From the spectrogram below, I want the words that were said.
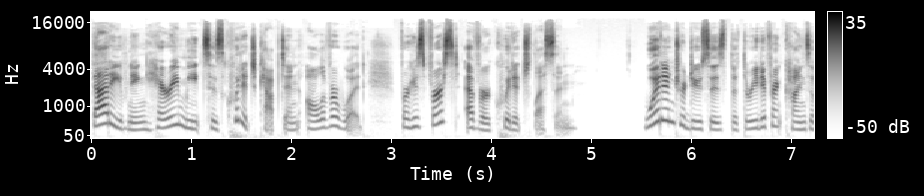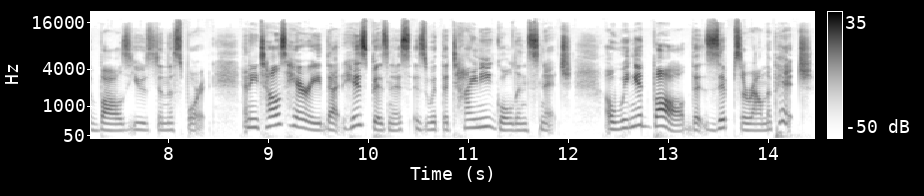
That evening, Harry meets his Quidditch captain, Oliver Wood, for his first ever Quidditch lesson. Wood introduces the three different kinds of balls used in the sport, and he tells Harry that his business is with the tiny golden snitch, a winged ball that zips around the pitch.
